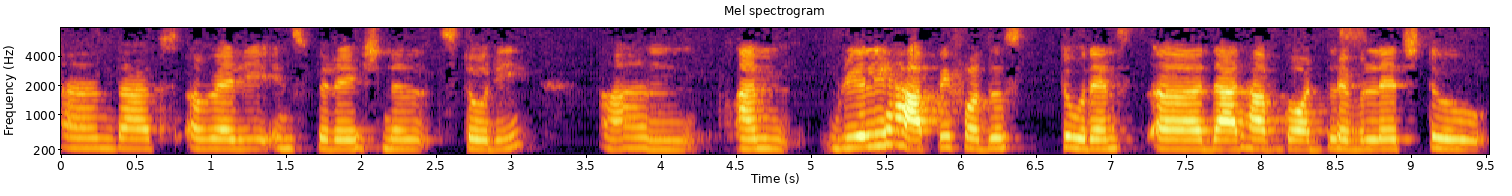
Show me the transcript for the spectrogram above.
And that's a very inspirational story. And i'm really happy for the students uh, that have got the privilege to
